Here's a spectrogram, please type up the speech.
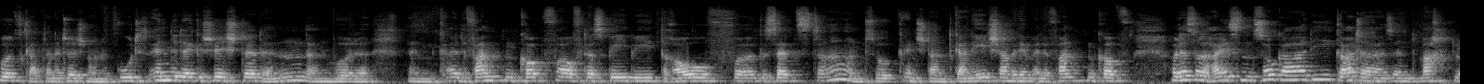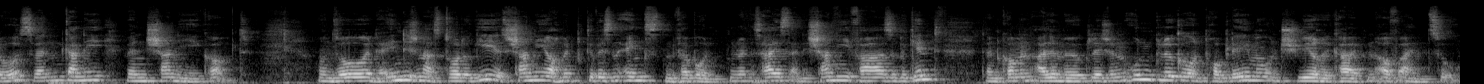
Gut, es gab dann natürlich noch ein gutes Ende der Geschichte, denn dann wurde ein Elefantenkopf auf das Baby draufgesetzt äh, und so entstand Ganesha mit dem Elefantenkopf. Aber das soll heißen, sogar die Götter sind machtlos, wenn Gani, wenn Shani kommt. Und so in der indischen Astrologie ist Shani auch mit gewissen Ängsten verbunden. Wenn es heißt, eine Shani-Phase beginnt, dann kommen alle möglichen Unglücke und Probleme und Schwierigkeiten auf einen zu.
